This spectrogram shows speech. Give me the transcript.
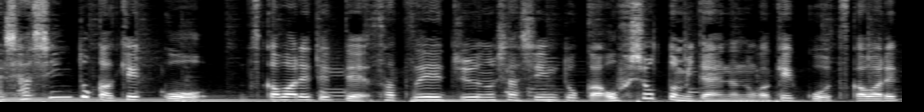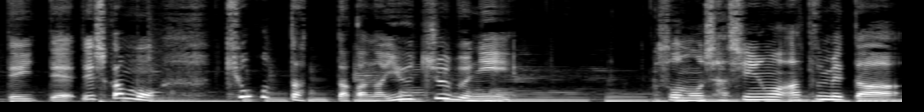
写真とか結構使われてて撮影中の写真とかオフショットみたいなのが結構使われていてでしかも今日だったかな YouTube にその写真を集めた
